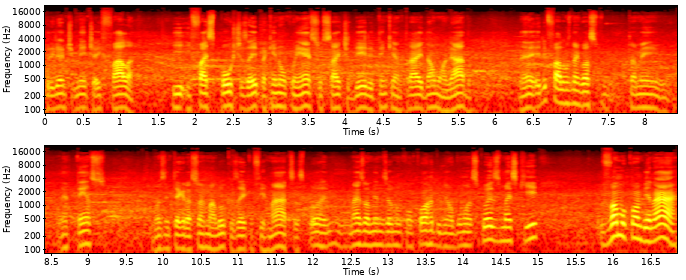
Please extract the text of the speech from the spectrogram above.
brilhantemente aí fala e, e faz posts aí, para quem não conhece o site dele, tem que entrar e dar uma olhada. Né, ele fala uns negócios também né, tenso, umas integrações malucas aí com firmatas, essas porra, mais ou menos eu não concordo em algumas coisas, mas que vamos combinar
